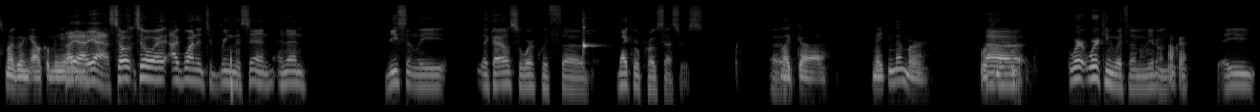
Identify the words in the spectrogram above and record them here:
smuggling alchemy oh yeah, yeah. So so I, I wanted to bring this in, and then recently, like I also work with uh, microprocessors. Uh, like uh making them or working with uh, them? we're working with them. You know, okay I,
